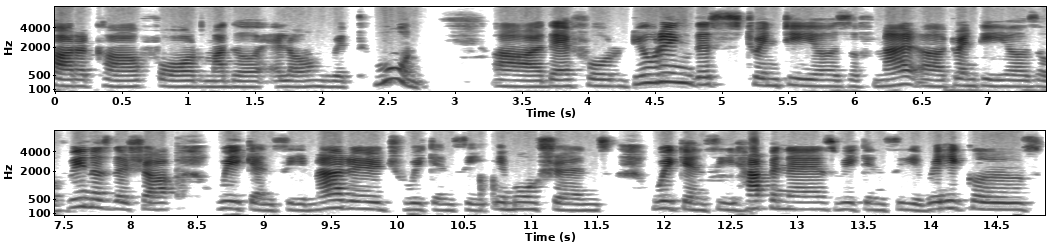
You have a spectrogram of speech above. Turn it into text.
Karaka for mother along with moon. Uh, therefore, during this 20 years of uh, 20 years of Venus Dasha, we can see marriage, we can see emotions, we can see happiness, we can see vehicles,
